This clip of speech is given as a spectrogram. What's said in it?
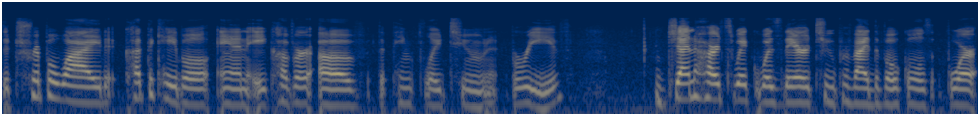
the triple wide Cut the Cable, and a cover of the Pink Floyd tune Breathe. Jen Hartswick was there to provide the vocals for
